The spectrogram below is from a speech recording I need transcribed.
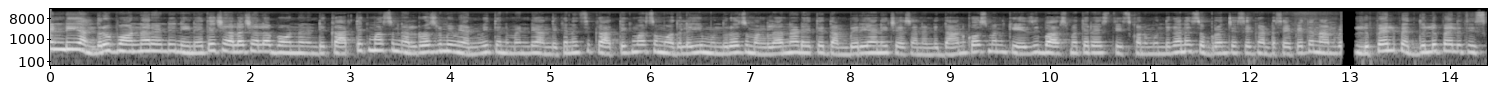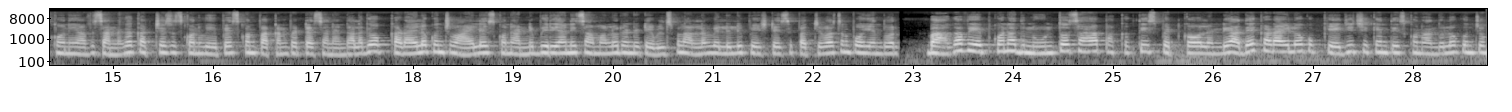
అండి అందరూ బాగున్నారండి? నేనైతే చాలా చాలా బాగున్నానండి. కార్తీక మాసం నెల రోజులు మేము ఎన్వి తినమండి. అందుకనేసి కార్తీక మాసం మొదలయ్యి ముందు రోజు మంగళవారం నాడు అయితే దమ్ బిర్యానీ చేశానండి. దానికోసం మనం కేజీ బాస్మతి రైస్ తీసుకొని ముందుగానే శుభ్రం చేసి గంట సేపు అయితే నానబెట్టి ఉల్లిపాయలు పెద్ద ఉల్లిపాయలు తీసుకొని అవి సన్నగా కట్ చేసేసుకొని వేపేసుకొని పక్కన పెట్టేశానండి. అలాగే ఒక కడాయిలో కొంచెం ఆయిల్ వేసుకొని అన్ని బిర్యానీ సామాన్లు రెండు టేబుల్ స్పూన్ అల్లం వెల్లుల్లి పేస్ట్ వేసి పచ్చివాసన పోయేంత వరకు బాగా వేపుకొని అది నూనెతో సహా పక్కకు తీసి పెట్టుకోవాలండి. అదే కడాయిలో ఒక కేజీ చికెన్ తీసుకొని అందులో కొంచెం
